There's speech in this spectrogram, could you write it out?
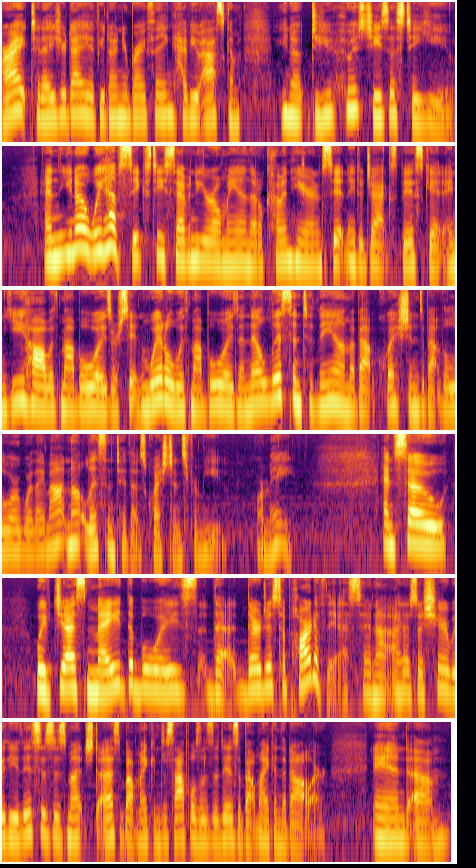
all right, today's your day. Have you done your brave thing? Have you asked him, you know, do you, who is Jesus to you? And you know, we have 60, 70 year old men that'll come in here and sit and eat a Jack's biscuit and yeehaw with my boys or sit and whittle with my boys, and they'll listen to them about questions about the Lord where they might not listen to those questions from you or me. And so we've just made the boys that they're just a part of this. And I, as I shared with you, this is as much to us about making disciples as it is about making the dollar. And um,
